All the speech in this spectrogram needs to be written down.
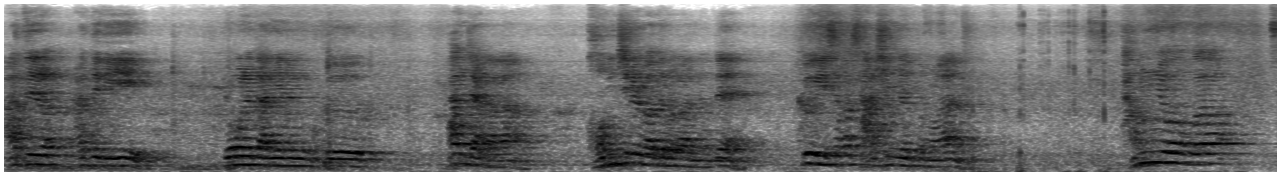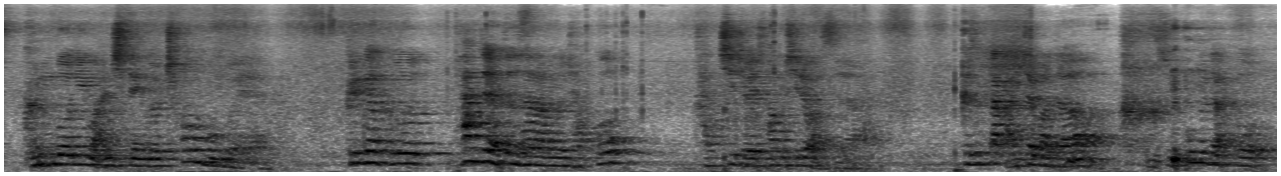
아들, 아들이 병원에 다니는 그 환자가 검진을 받으러 갔는데 그 의사가 40년 동안 당뇨가 근본이 완치된 걸 처음 본 거예요. 그러니까 그 환자였던 사람을 잡고 같이 저희 사무실에 왔어요. 그래서 딱 앉자마자 무슨 손을 잡고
